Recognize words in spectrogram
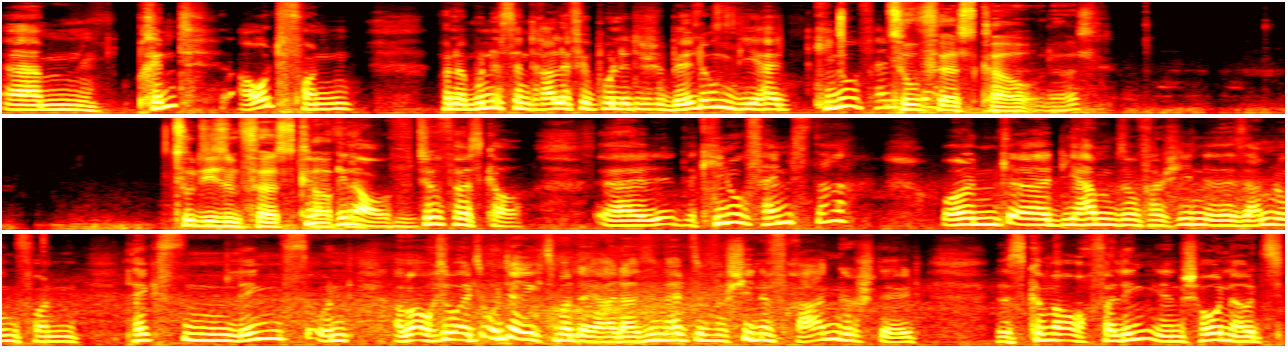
ähm, Print-out von, von der Bundeszentrale für politische Bildung, die halt Kinofans. Zu First Cow, oder was? Zu diesem First Cow. Genau, zu First Cow. Äh, Kinofenster. Und äh, die haben so verschiedene Sammlungen von Texten, Links und aber auch so als Unterrichtsmaterial. Da sind halt so verschiedene Fragen gestellt. Das können wir auch verlinken in den Show Notes.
